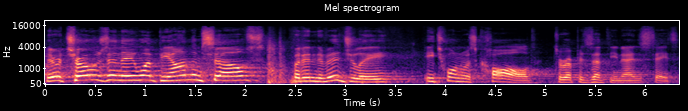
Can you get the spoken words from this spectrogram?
They were chosen, they went beyond themselves, but individually, each one was called to represent the United States.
